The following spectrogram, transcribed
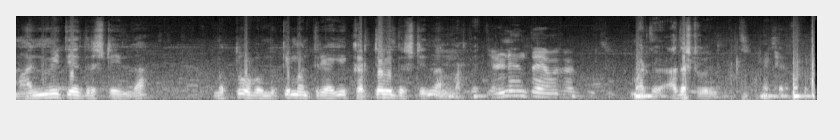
ಮಾನವೀಯತೆಯ ದೃಷ್ಟಿಯಿಂದ ಮತ್ತು ಒಬ್ಬ ಮುಖ್ಯಮಂತ್ರಿಯಾಗಿ ಕರ್ತವ್ಯ ದೃಷ್ಟಿಯಿಂದ ನಾನು ಮಾಡ್ತೇನೆ. ಎರಡನೇ ಹಂತ ಯಾವಾಗ ಆಗ್ಬೋದು? ಮಾಡ್ತೇವೆ ಆದಷ್ಟು ಬೇಗ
